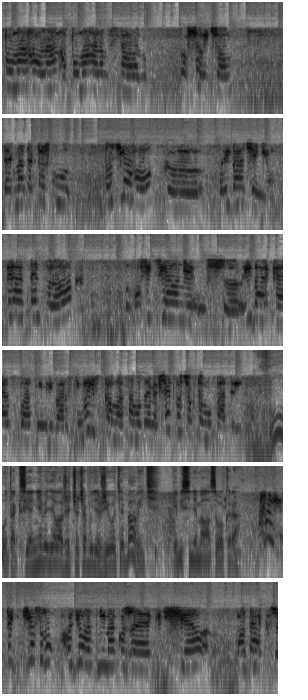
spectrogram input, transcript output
pomáhal nám a pomáha nám stále vo- všeličom, tak ma tak trošku dotiahol k e, rybárčeniu. Teraz tento rok oficiálne už e, rybárka s platným rybárským lístkom a samozrejme všetko, čo k tomu patrí. Fú, tak si ja nevedela, že čo ťa bude v živote baviť, keby si nemala svokra. Hej, tak ja som chodila s ním akože, keď šiel, no tak, že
